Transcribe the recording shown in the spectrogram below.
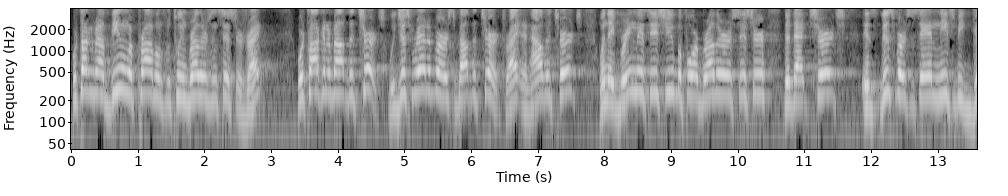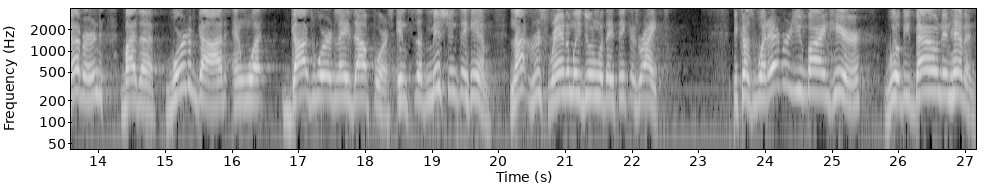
We're talking about dealing with problems between brothers and sisters, right? We're talking about the church. We just read a verse about the church, right? And how the church, when they bring this issue before a brother or sister, that that church is, this verse is saying, needs to be governed by the Word of God and what God's Word lays out for us in submission to Him, not just randomly doing what they think is right. Because whatever you bind here will be bound in heaven.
